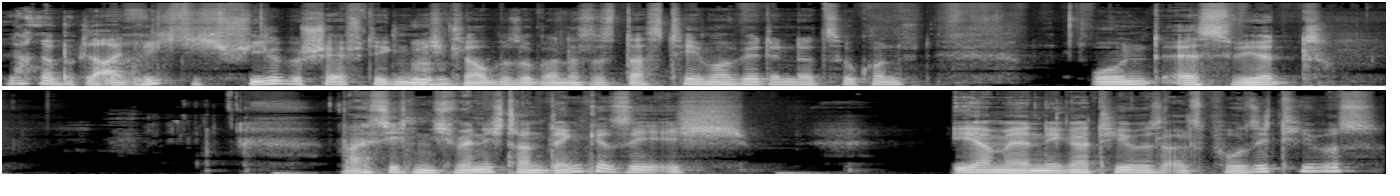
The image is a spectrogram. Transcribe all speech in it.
lange begleiten. Richtig viel beschäftigen. Mhm. Ich glaube sogar, dass es das Thema wird in der Zukunft. Und es wird, weiß ich nicht, wenn ich dran denke, sehe ich eher mehr Negatives als Positives.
